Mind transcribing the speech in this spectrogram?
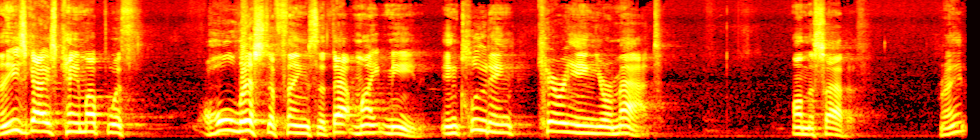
And these guys came up with a whole list of things that that might mean, including carrying your mat on the Sabbath, right?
